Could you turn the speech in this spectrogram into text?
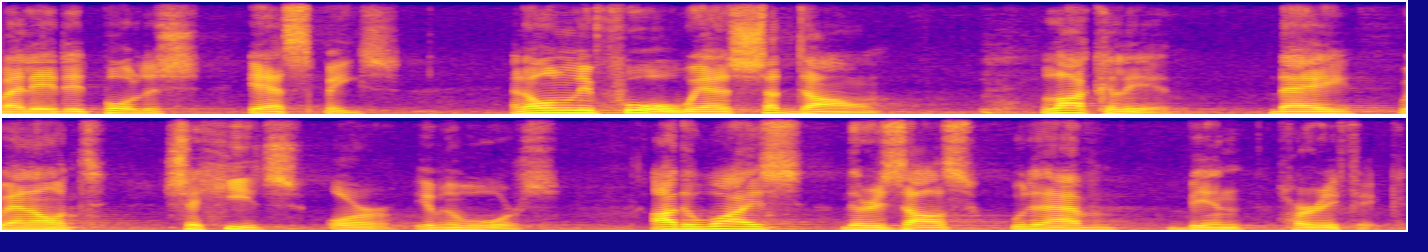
violated Polish airspace, and only four were shut down. Luckily, they were not shahids, or even wars. Otherwise, the results would have been horrific.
